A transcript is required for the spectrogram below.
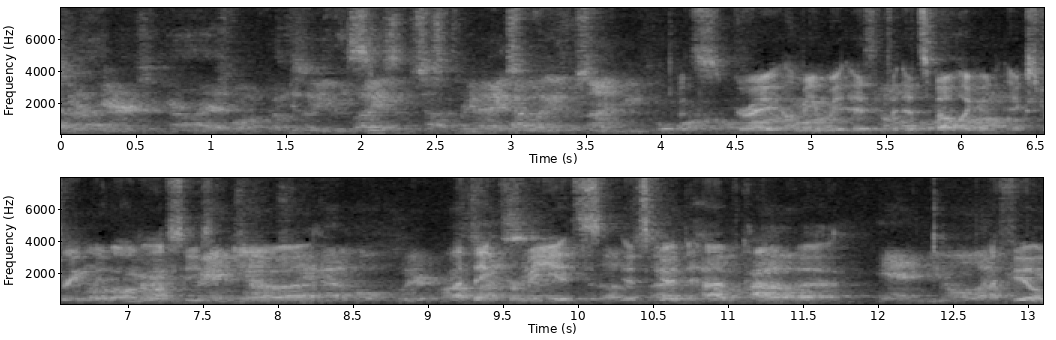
Uh, you know, the season's just three weeks away. It's great. I mean, we, it's, it's felt like an extremely long off season. You know, uh, I think for me, it's it's good to have kind of a. I feel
